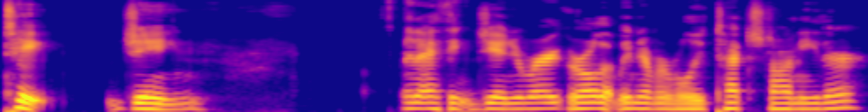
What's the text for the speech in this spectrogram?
tape Jane, and I think January Girl that we never really touched on either.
